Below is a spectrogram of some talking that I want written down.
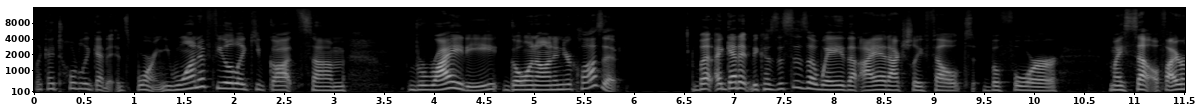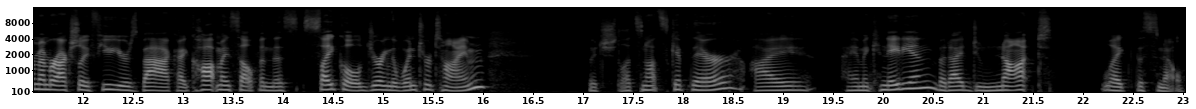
Like, I totally get it. It's boring. You want to feel like you've got some variety going on in your closet. But I get it because this is a way that I had actually felt before myself. I remember actually a few years back, I caught myself in this cycle during the winter time, which let's not skip there. I I am a Canadian, but I do not like the snow.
